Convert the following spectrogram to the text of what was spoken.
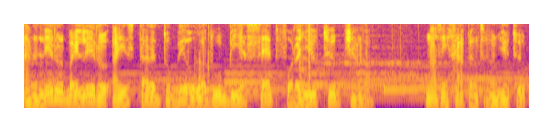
and little by little I started to build what would be a set for a YouTube channel. Nothing happened on YouTube.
